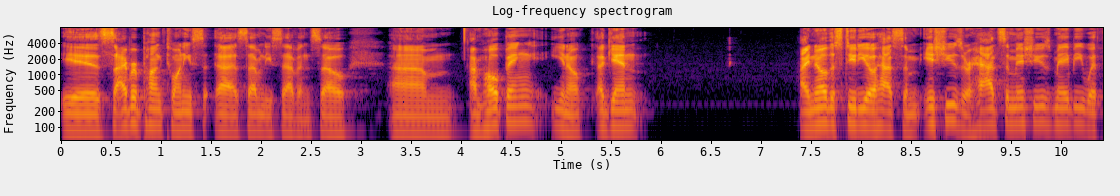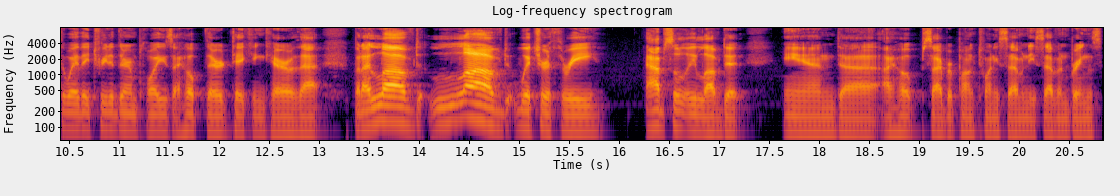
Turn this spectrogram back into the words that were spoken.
is Cyberpunk 2077. Uh, so um, I'm hoping, you know, again, I know the studio has some issues or had some issues maybe with the way they treated their employees. I hope they're taking care of that. But I loved, loved Witcher 3. Absolutely loved it. And uh, I hope Cyberpunk 2077 brings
